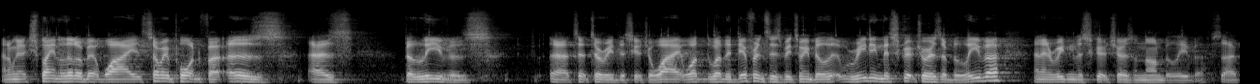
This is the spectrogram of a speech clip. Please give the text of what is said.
and I'm going to explain a little bit why it's so important for us as believers uh, to, to, read the scripture. Why, what, what the difference is between reading the scripture as a believer and then reading the scripture as a non believer. So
